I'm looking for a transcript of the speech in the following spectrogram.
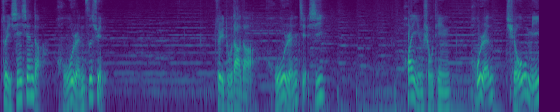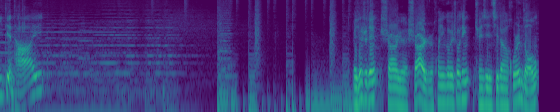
最新鲜的湖人资讯，最独到的湖人解析。欢迎收听湖人球迷电台。北京时间十二月十二日，欢迎各位收听全新一期的湖人总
